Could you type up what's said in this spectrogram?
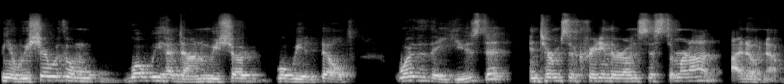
You know, we shared with them what we had done. We showed what we had built. Whether they used it in terms of creating their own system or not, I don't know.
